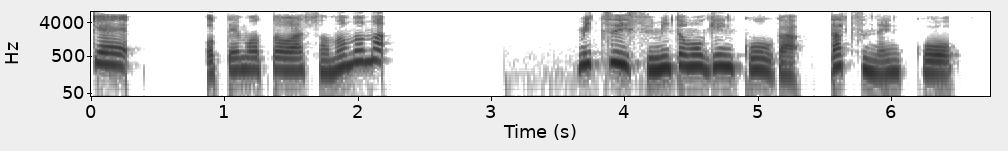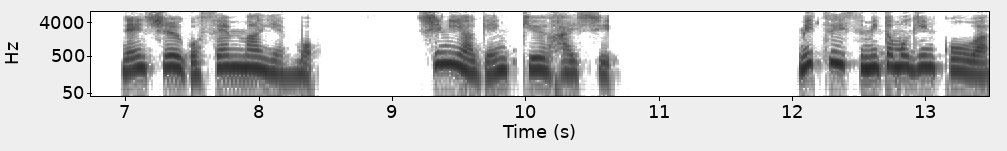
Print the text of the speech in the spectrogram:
経。お手元はそのまま。三井住友銀行が脱年功。年収5000万円も。シニア減給廃止。三井住友銀行は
